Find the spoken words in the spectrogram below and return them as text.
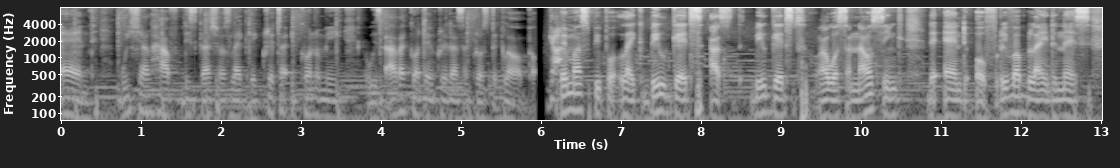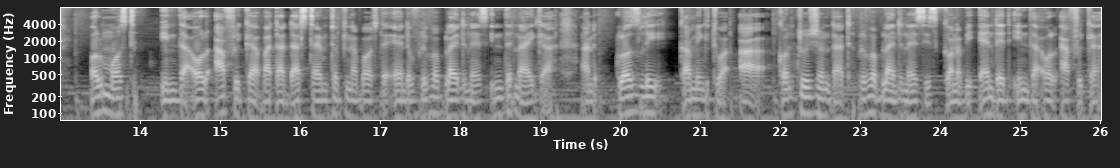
and we shall have discussions like the creator economy with other content creators across the globe. Famous people like Bill Gates as Bill Gates was announcing the end of river blindness almost in the all Africa, but at that time talking about the end of river blindness in the Niger and closely coming to a, a conclusion that river blindness is gonna be ended in the all Africa.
